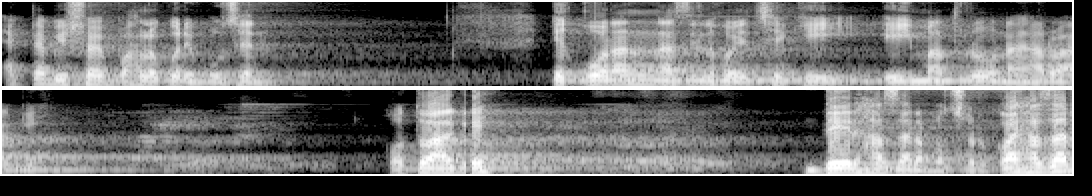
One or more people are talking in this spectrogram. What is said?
একটা বিষয় ভালো করে বোঝেন। এ কোরআন নাজিল হয়েছে কি এই মাত্র না আরও আগে? কত আগে? দেড় হাজার বছর। কয় হাজার?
